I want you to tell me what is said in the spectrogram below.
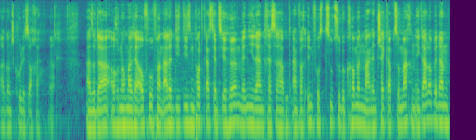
eine ganz coole Sache. Ja. Also da auch nochmal der Aufruf an alle, die diesen Podcast jetzt hier hören, wenn ihr da Interesse habt, einfach Infos zuzubekommen, mal ein Checkup zu machen, egal ob ihr dann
